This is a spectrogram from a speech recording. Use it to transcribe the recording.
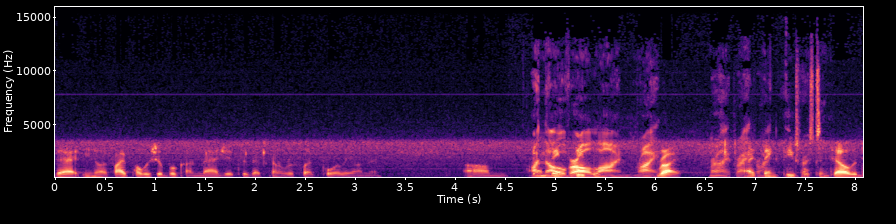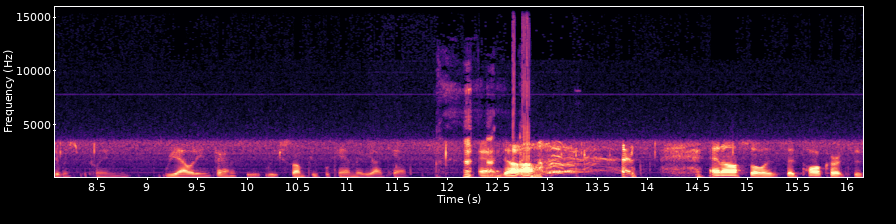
that, you know, if I publish a book on magic, that that's going to reflect poorly on them. Um, I On the overall people- line, right? Right. Right. Right. I right. think people can tell the difference between reality and fantasy. At least some people can. Maybe I can't. and, uh, and and also, as I said, Paul Kurtz has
